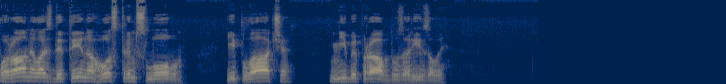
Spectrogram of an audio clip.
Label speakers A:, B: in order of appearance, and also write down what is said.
A: Поранилась дитина гострим словом і плаче, ніби правду зарізали.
